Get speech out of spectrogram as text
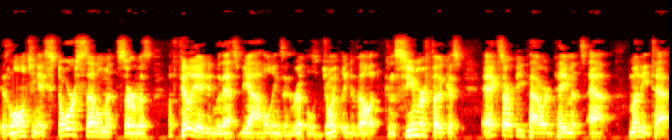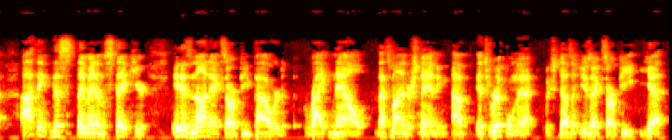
is launching a store settlement service affiliated with SBI Holdings and Ripple's jointly developed consumer-focused XRP-powered payments app MoneyTap. I think this they made a mistake here. It is not XRP powered right now. That's my understanding. I've, it's RippleNet, which doesn't use XRP yet.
